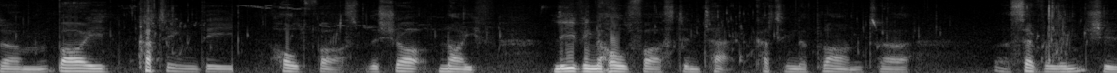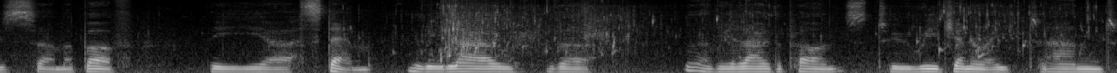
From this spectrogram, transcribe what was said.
um, by cutting the holdfast with a sharp knife, leaving the holdfast intact, cutting the plant uh, uh, several inches um, above the uh, stem, we allow the we allow the plants to regenerate, and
